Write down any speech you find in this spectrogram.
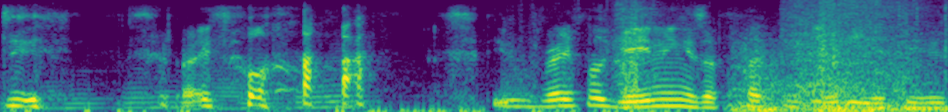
Dude, rifle. Dude, rifle gaming is a fucking idiot, dude.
